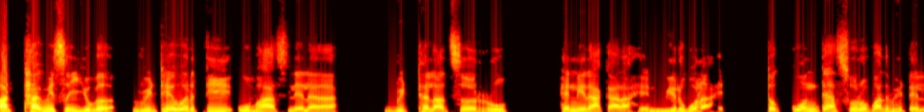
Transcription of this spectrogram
अठ्ठावीस युग विठेवरती उभा असलेल्या विठ्ठलाचं रूप हे निराकार आहे निर्गुण आहे. तो कोणत्या स्वरूपात भेटेल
